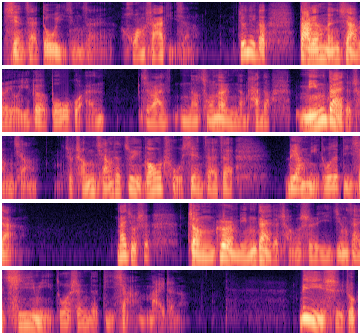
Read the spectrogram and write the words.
现在都已经在黄沙底下了。就那个大梁门下边有一个博物馆，是吧？你能从那儿你能看到明代的城墙。就城墙的最高处，现在在两米多的地下，那就是整个明代的城市已经在七米多深的地下埋着呢。历史中，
